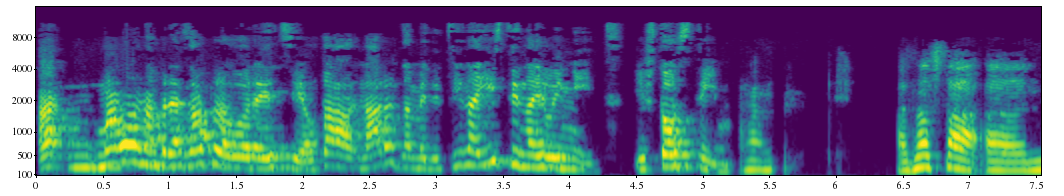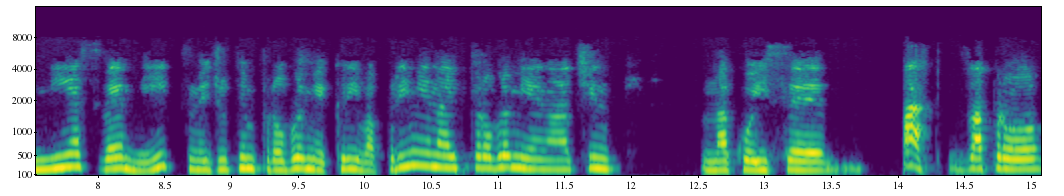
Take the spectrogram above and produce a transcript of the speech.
a, malo nam zapravo reci, jel ta narodna medicina istina ili mit? I što s tim? A znaš šta, nije sve mit, međutim problem je kriva primjena i problem je način na koji se, pa zapravo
